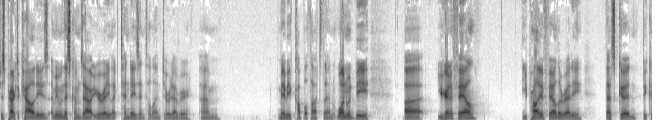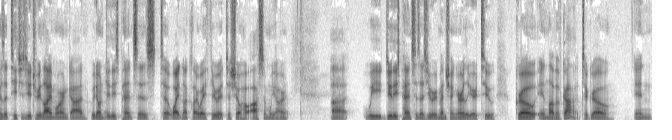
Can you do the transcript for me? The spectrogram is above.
just practicalities. I mean, when this comes out, you're already like 10 days into Lent or whatever. Um, maybe a couple thoughts then. One would be uh, you're going to fail. You probably have failed already. That's good because it teaches you to rely more on God. We don't do these penances to white knuckle our way through it to show how awesome we are. Uh, we do these penances, as you were mentioning earlier, to grow in love of God, to grow in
